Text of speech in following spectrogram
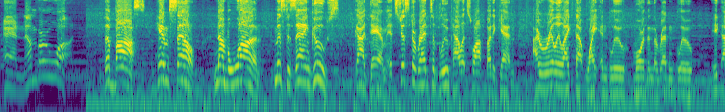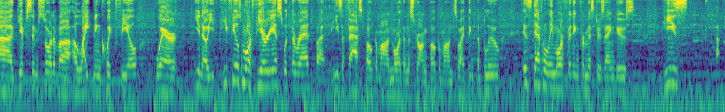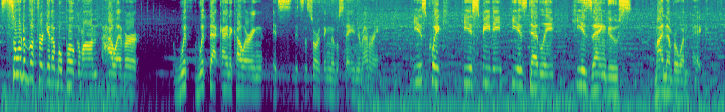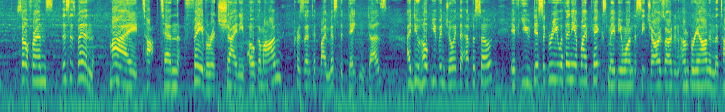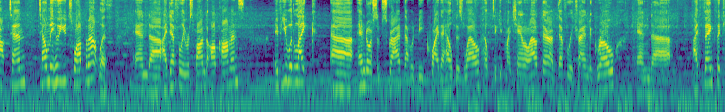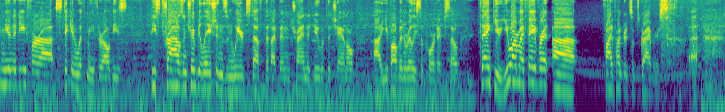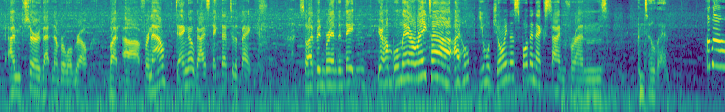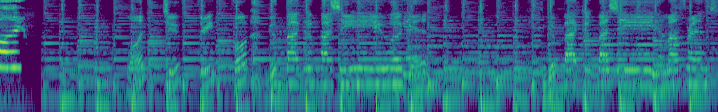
And number 1. The boss himself, number one, Mr. Zangoose. God damn, it's just a red to blue palette swap, but again, I really like that white and blue more than the red and blue. It uh, gives him sort of a, a lightning quick feel where, you know, he feels more furious with the red, but he's a fast Pokemon more than a strong Pokemon, so I think the blue is definitely more fitting for Mr. Zangoose. He's uh, sort of a forgettable Pokemon, however, with with that kind of coloring, it's it's the sort of thing that'll stay in your memory. He is quick, he is speedy, he is deadly, he is Zangoose, my number one pick. So friends, this has been my top 10 favorite shiny Pokemon, presented by Mr. Dayton Does. I do hope you've enjoyed the episode. If you disagree with any of my picks, maybe you wanted to see Charizard and Umbreon in the top 10, tell me who you'd swap them out with and uh, I definitely respond to all comments. If you would like uh, and or subscribe, that would be quite a help as well. Help to get my channel out there. I'm definitely trying to grow, and uh, I thank the community for uh, sticking with me through all these these trials and tribulations and weird stuff that I've been trying to do with the channel. Uh, you've all been really supportive, so thank you. You are my favorite uh, 500 subscribers. I'm sure that number will grow. But uh, for now, dango, guys, take that to the bank. so I've been Brandon Dayton, your humble narrator. I hope you will join us for the next time, friends. Until then, bye bye. One, two, three, four. Goodbye, goodbye, see you again. Goodbye, goodbye, see you, my friends.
